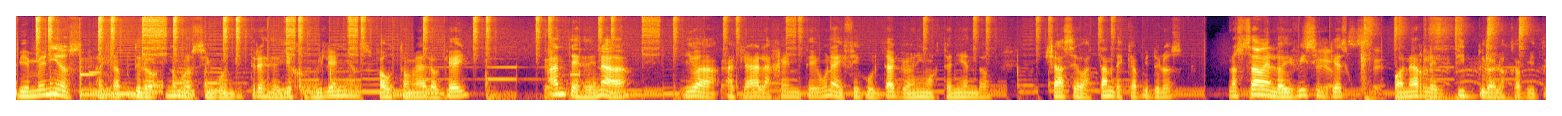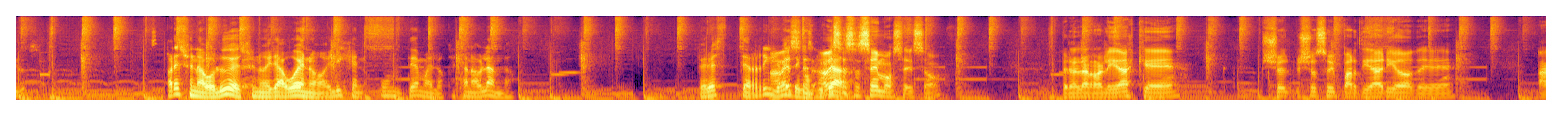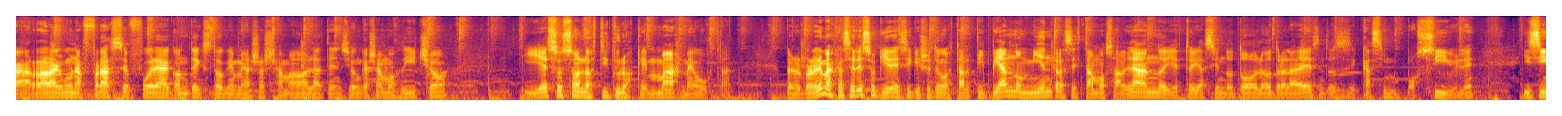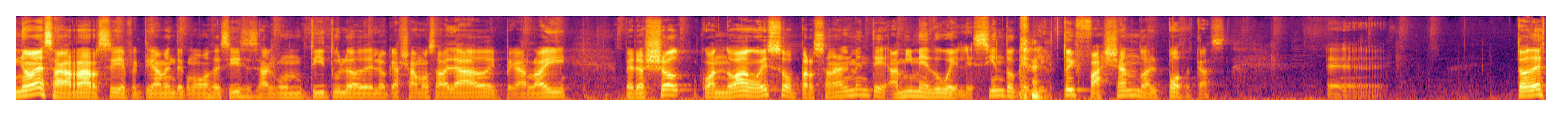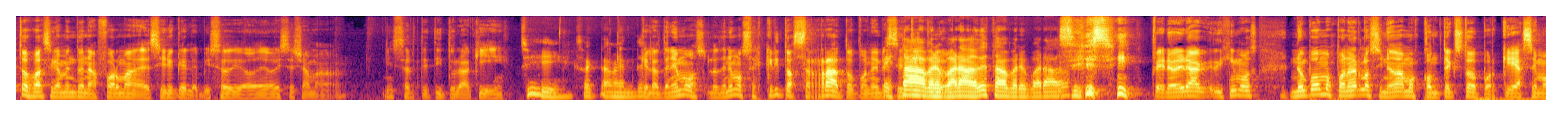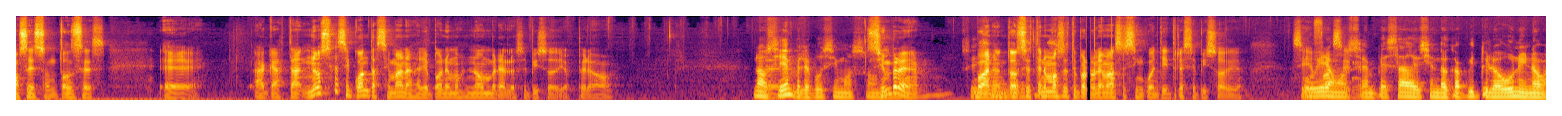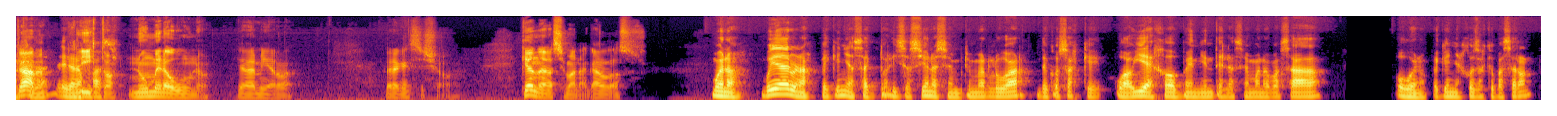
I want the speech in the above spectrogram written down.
Bienvenidos al capítulo número 53 de Viejos Millennials. Fausto me da el ok. Antes de nada, iba a aclarar a la gente una dificultad que venimos teniendo ya hace bastantes capítulos. No saben lo difícil que es ponerle el título a los capítulos. Parece una boludez, uno dirá, bueno, eligen un tema de los que están hablando. Pero es A terriblemente a complicado. veces hacemos eso, pero la realidad es que yo, soy partidario de agarrar alguna frase fuera de contexto que me haya llamado la atención, que hayamos dicho, y esos son los títulos que más me gustan. Pero el problema es que hacer eso quiere decir que yo tengo que estar tipeando mientras estamos hablando y estoy haciendo todo lo otro a la vez, entonces es casi imposible. Y si no es agarrar, sí, efectivamente, como vos decís, es algún título de lo que hayamos hablado y pegarlo ahí. Pero yo cuando hago eso, personalmente, a mí me duele. Siento que le estoy fallando al podcast. Eh, todo esto es básicamente una forma de decir que el episodio de hoy se llama Inserte título aquí. Sí, exactamente. Que lo tenemos, lo tenemos escrito hace rato poner ese estaba título. preparado, estaba preparado. Sí, sí, pero era, dijimos, no podemos ponerlo si no damos contexto de por qué hacemos eso. Entonces, eh, acá está. No sé hace cuántas semanas le ponemos nombre a los episodios, pero... No, Eh, siempre le pusimos un... ¿Siempre? Sí, bueno, entonces tenemos este problema hace 53 episodios. Sí, Hubiéramos fácil. empezado diciendo capítulo 1 y no, Claro, era listo, fácil. número uno. Ya la mierda. Pero qué sé yo. ¿Qué onda la semana, Carlos? Bueno, voy a dar unas pequeñas actualizaciones en primer lugar de cosas que o había dejado pendientes la semana pasada, o bueno, pequeñas cosas que pasaron.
